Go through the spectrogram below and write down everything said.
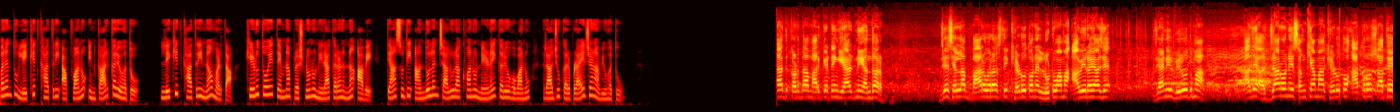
પરંતુ લેખિત ખાતરી આપવાનો ઇનકાર કર્યો હતો. લેખિત ખાતરી ન મળતા ખેડૂતોએ તેમના પ્રશ્નોનું નિરાકરણ ન આવે, ત્યાં સુધી આંદોલન ચાલુ રાખવાનો નિર્ણય કર્યો હોવાનું રાજુ કરપડાએ જણાવ્યું હતું. કડદા માર્કેટિંગ યાર્ડની અંદર, જે છેલ્લા બાર વર્ષથી ખેડૂતોને લૂંટવામાં આવી રહ્યા છે, જેની વિરુદ્ધમાં આજે હજારોની સંખ્યામાં ખેડૂતો આક્રોશ સાથે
